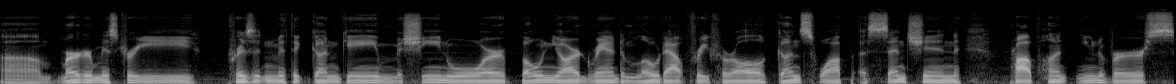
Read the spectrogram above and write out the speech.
um, Murder Mystery, Prison Mythic Gun Game, Machine War, Boneyard Random Loadout Free for All, Gun Swap Ascension, Prop Hunt Universe,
